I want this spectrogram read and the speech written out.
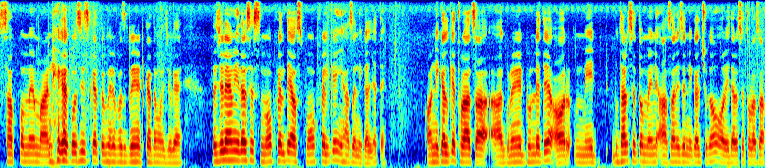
सबको मैं मारने का कोशिश किया तो मेरे पास ग्रेनेड ख़त्म हो चुका है। तो चले हम इधर से स्मोक फैलते हैं और स्मोक फैल के यहाँ से निकल जाते हैं। और निकल के थोड़ा सा ग्रेनेड ढूंढ लेते हैं और मेड उधर से तो मैंने आसानी से निकल चुका हूँ और इधर से थोड़ा सा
